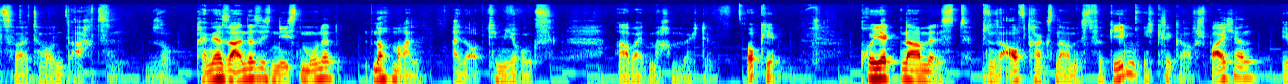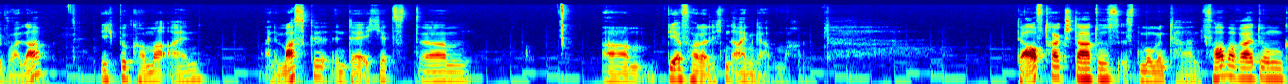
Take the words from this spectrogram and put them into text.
2018. So, kann ja sein, dass ich nächsten Monat nochmal eine Optimierungsarbeit machen möchte. Okay, Projektname ist, bzw. Auftragsname ist vergeben. Ich klicke auf Speichern, et voilà. Ich bekomme ein, eine Maske, in der ich jetzt ähm, ähm, die erforderlichen Eingaben mache. Der Auftragsstatus ist momentan Vorbereitung.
